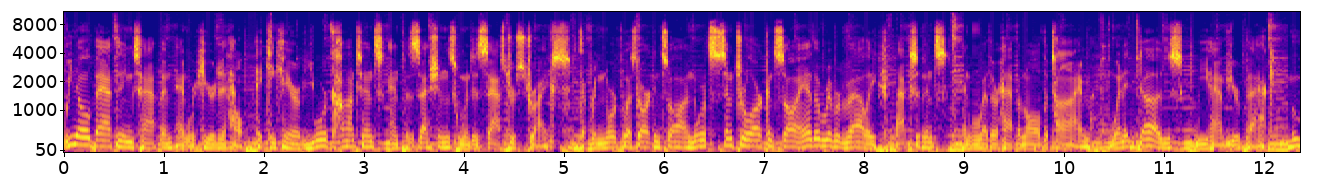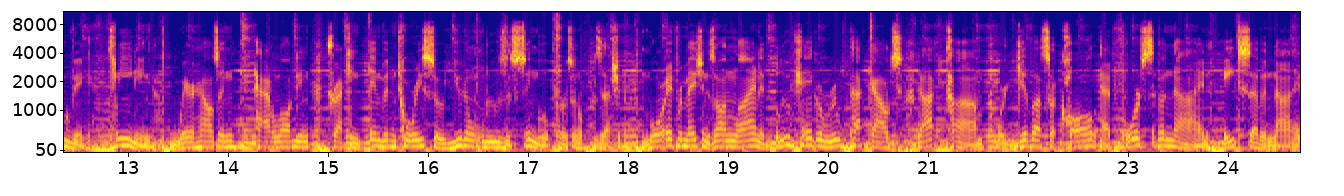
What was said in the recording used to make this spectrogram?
We know bad things happen and we're here to help, taking care of your contents and possessions when disaster strikes. Covering Northwest Arkansas, North Central Arkansas, and the River Valley, accidents and weather happen all the time. When it does, we have your back. Moving, cleaning, warehousing, cataloging, tracking inventory so you don't lose a single personal possession. More information is online at bluekangaroopackouts.com or give us a call at 479 879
